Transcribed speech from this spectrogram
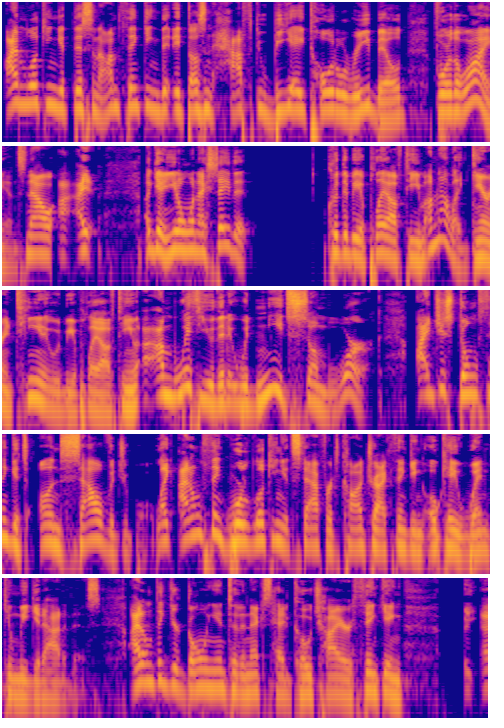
I'm looking at this and I'm thinking that it doesn't have to be a total rebuild for the Lions. Now, I, I again, you know, when I say that could there be a playoff team? I'm not like guaranteeing it would be a playoff team. I'm with you that it would need some work. I just don't think it's unsalvageable. Like, I don't think we're looking at Stafford's contract thinking, okay, when can we get out of this? I don't think you're going into the next head coach hire thinking uh,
